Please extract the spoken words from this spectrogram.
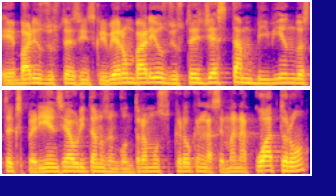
Eh, varios de ustedes se inscribieron, varios de ustedes ya están viviendo esta experiencia. Ahorita nos encontramos creo que en la semana 4,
